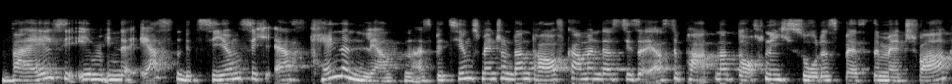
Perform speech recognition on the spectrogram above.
weil sie eben in der ersten Beziehung sich erst kennenlernten als Beziehungsmensch und dann draufkamen, dass dieser erste Partner doch nicht so das beste Match war.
